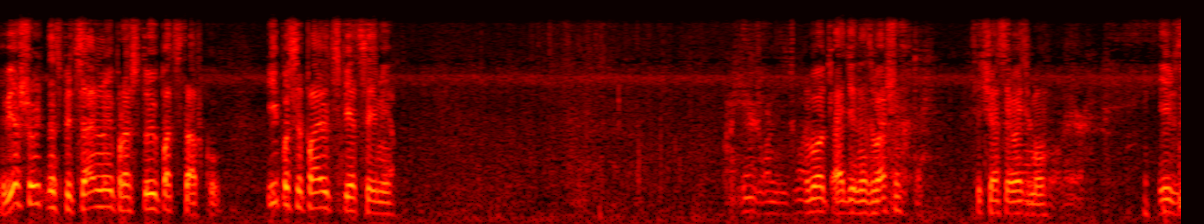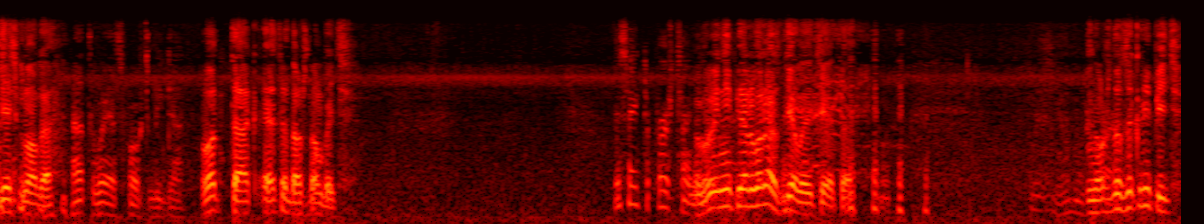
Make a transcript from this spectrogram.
вешают на специальную простую подставку и посыпают специями. Вот один из ваших. Сейчас я возьму. Их здесь много. Вот так это должно быть. Вы не первый раз делаете это. Нужно закрепить.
